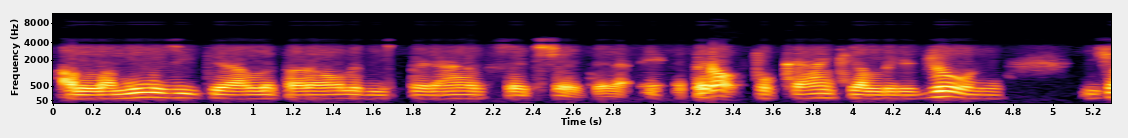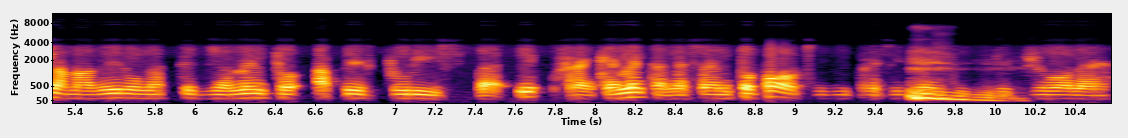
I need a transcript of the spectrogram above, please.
alla musica, alle parole di speranza, eccetera. E, però tocca anche alle regioni diciamo, avere un atteggiamento aperturista. Io francamente ne sento pochi di presidenti di regione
